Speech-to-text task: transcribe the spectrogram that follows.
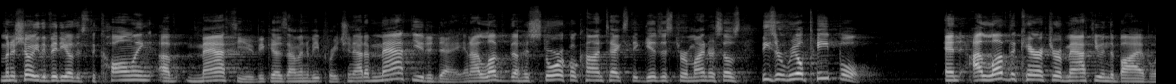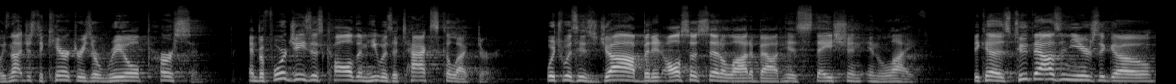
I'm going to show you the video that's the calling of Matthew because I'm going to be preaching out of Matthew today. And I love the historical context it gives us to remind ourselves these are real people. And I love the character of Matthew in the Bible. He's not just a character, he's a real person. And before Jesus called him, he was a tax collector, which was his job, but it also said a lot about his station in life. Because 2,000 years ago,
